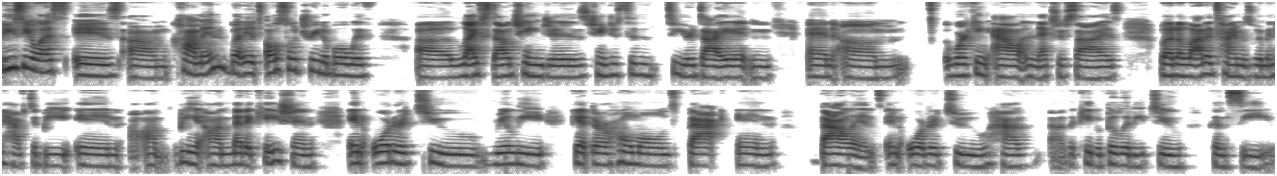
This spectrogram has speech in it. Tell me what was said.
PCOS is um, common, but it's also treatable with uh, lifestyle changes, changes to to your diet, and and um, working out and exercise. But a lot of times, women have to be in um, be on medication in order to really get their hormones back in balance, in order to have uh, the capability to conceive.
